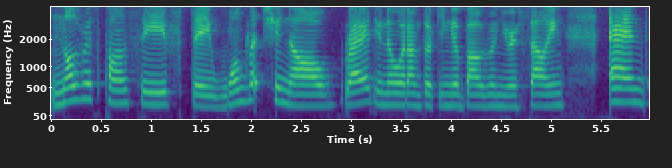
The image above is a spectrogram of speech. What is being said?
not responsive they won't let you know right? You know what i'm talking about when you're selling. And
